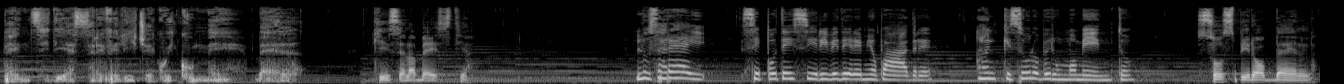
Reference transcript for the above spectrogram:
Pensi di essere felice qui con me, Belle? chiese la bestia. Lo sarei se potessi rivedere mio padre, anche solo per un momento. Sospirò Belle.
